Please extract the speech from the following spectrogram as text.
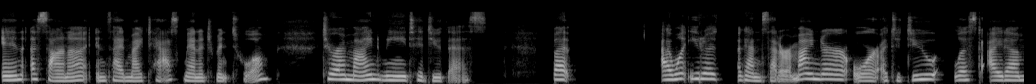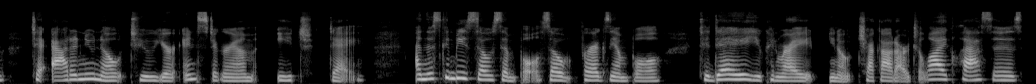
in Asana inside my task management tool to remind me to do this. But I want you to, again, set a reminder or a to do list item to add a new note to your Instagram each day. And this can be so simple. So, for example, today you can write, you know, check out our July classes.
